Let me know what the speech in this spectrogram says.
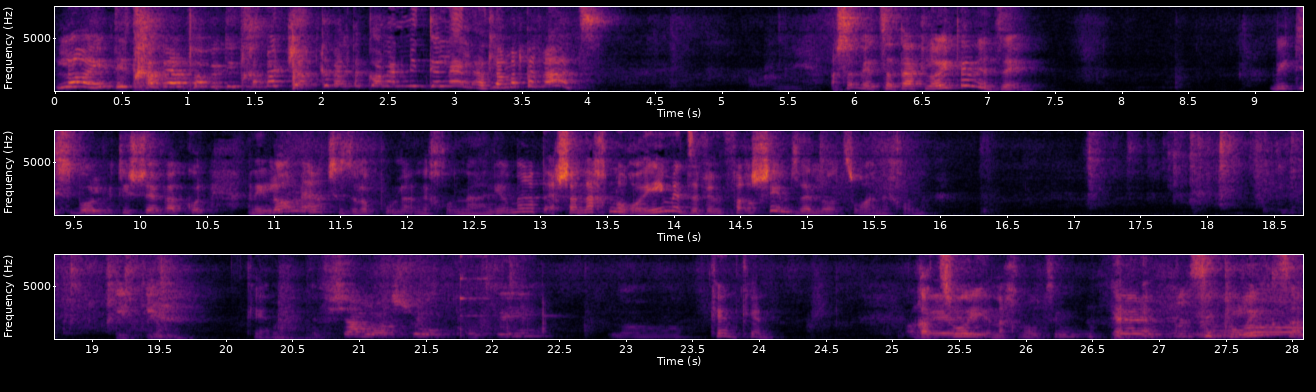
לא, אם תתחבר פה ותתחבק שם תקבל את הכל, אני מתגלל, אז למה אתה רץ? עכשיו, עץ הדת לא ייתן את זה. והיא תסבול והיא תשב והכל. אני לא אומרת שזו לא פעולה נכונה, אני אומרת איך שאנחנו רואים את זה ומפרשים, זה לא צורה נכונה. כן. אפשר משהו פרטי? לא... כן, כן. רצוי, אנחנו רוצים כן. סיפורים לא- קצת.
